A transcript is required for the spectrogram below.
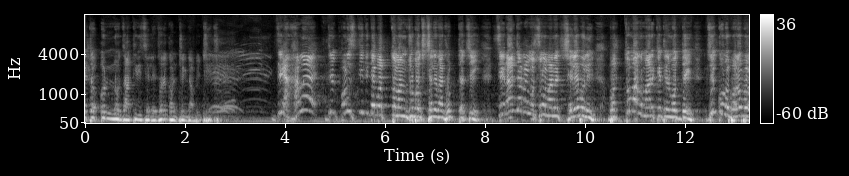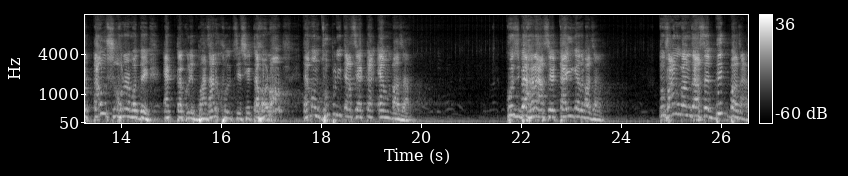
এটা অন্য জাতির ছেলে। ধরে কোন ঠিক না ঠিক। যে হালে যে পরিস্থিতিতে বর্তমান যুবক ছেলেরা ঘুরতেছে, সেরা যারা মুসলমানের ছেলে বলি বর্তমান মার্কেটের মধ্যে যে কোনো বড় বড় টাউন শহরের মধ্যে একটা করে বাজার খুলছে, সেটা হলো এমন ধুপড়িতে আছে একটা এম বাজার। কুচবিহারে আছে টাইগার বাজার। তুফানগঞ্জে আছে বিগ বাজার।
